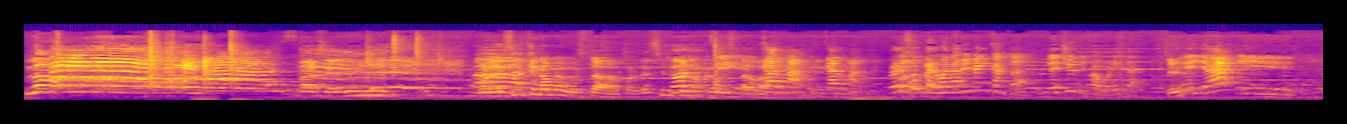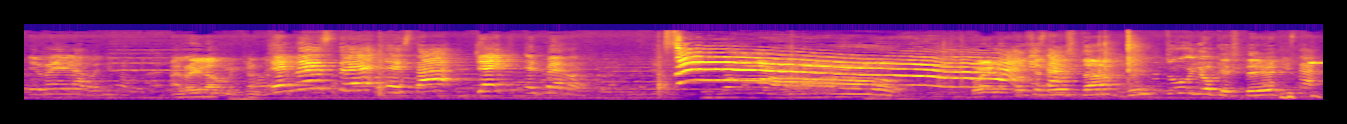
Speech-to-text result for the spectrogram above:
¡No! Marceline. Por decir que no me gustaba, por decir que no me sí, gustaba. karma, karma. Pero es Ah. súper buena, a mí me encanta. De hecho, es mi favorita. ¿Sí? Ella y, y el rey helado es mi favorita. Al rey helado me encanta. En este está Jake el perro. ¡No! Bueno, entonces en esta, bien tuyo que esté. Está.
